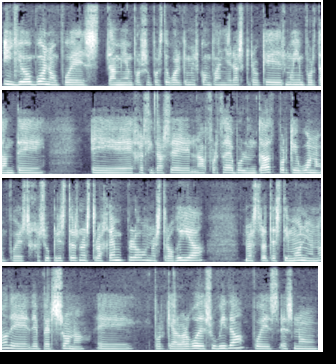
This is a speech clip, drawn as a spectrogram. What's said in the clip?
Y yo, bueno, pues también, por supuesto, igual que mis compañeras, creo que es muy importante eh, ejercitarse en la fuerza de voluntad porque, bueno, pues Jesucristo es nuestro ejemplo, nuestro guía, nuestro testimonio, ¿no? De, persona, eh, porque a lo largo de su vida, pues es, no,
